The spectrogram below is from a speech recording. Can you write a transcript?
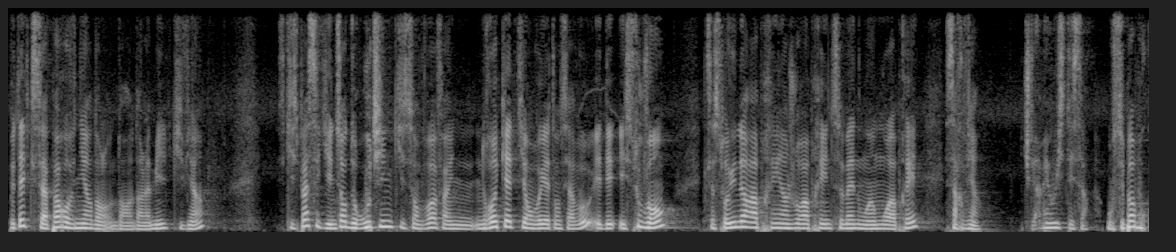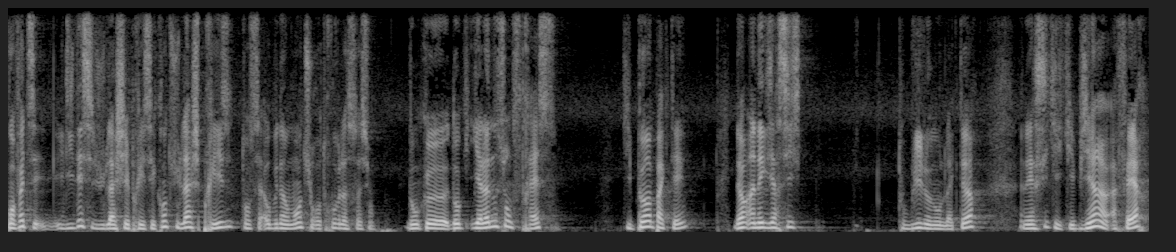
Peut-être que ça va pas revenir dans, dans, dans la minute qui vient. Ce qui se passe, c'est qu'il y a une sorte de routine qui s'envoie, enfin, une, une requête qui est envoyée à ton cerveau, et, des- et souvent, que ça soit une heure après, un jour après, une semaine ou un mois après, ça revient. Tu fais, ah, mais oui, c'était ça. On sait pas pourquoi. En fait, l'idée, c'est du lâcher prise. C'est quand tu lâches prise, ton, au bout d'un moment, tu retrouves l'association. Donc, euh, donc il y a la notion de stress qui peut impacter. D'ailleurs, un exercice, tu oublies le nom de l'acteur, un exercice qui, qui est bien à faire,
